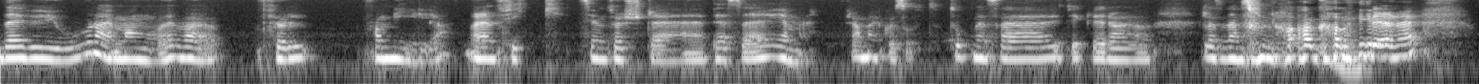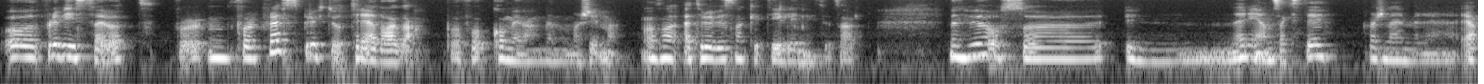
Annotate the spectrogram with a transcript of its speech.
Det hun gjorde da i mange år, var å følge familier når de fikk sin første PC hjemme fra Microsoft. Tok med seg utviklere, altså dem som laga de greiene. Og for det viste seg jo at for- folk flest brukte jo tre dager på å komme i gang med den maskinen. Altså, jeg tror vi snakker tidlig 90-tall. Men hun er også under 1,60. Kanskje nærmere Ja.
